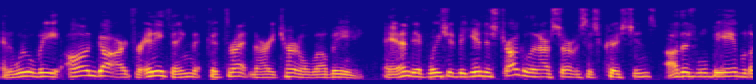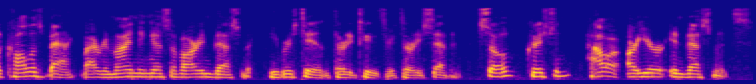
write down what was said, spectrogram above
and we will be on guard for anything that could threaten our eternal well-being. And if we should begin to struggle in our service as Christians, others will be able to call us back by reminding us of our investment. Hebrews 10, 32 through 37. So, Christian, how are your investments?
